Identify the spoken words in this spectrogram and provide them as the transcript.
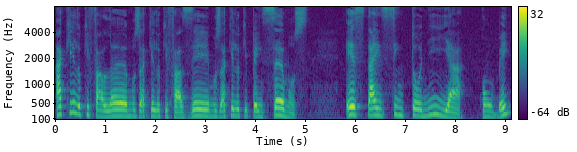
aquilo que falamos, aquilo que fazemos, aquilo que pensamos, está em sintonia com o bem?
